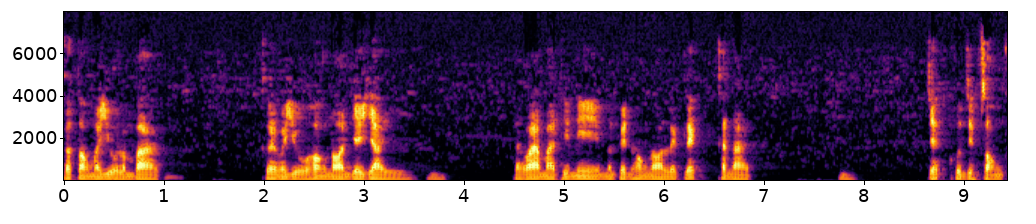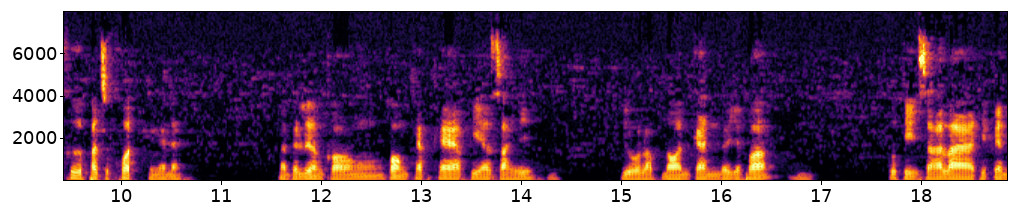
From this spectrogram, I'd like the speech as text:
ก็ต้องมาอยู่ลำบาก เคยมาอยู่ห้องนอนใหญ่ ๆ แต่ว่ามาที่นี่มันเป็นห้องนอนเล็ก ๆ ขนาดเจ็ดคูณสิบสองคือพัสุคตอย่างเงี้ยนะ มันเป็นเรื่องของห้องแคบๆที่อาศัยอยู่หลับนอนกัน โดยเฉพาะกุฏิศาลาที่เป็น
